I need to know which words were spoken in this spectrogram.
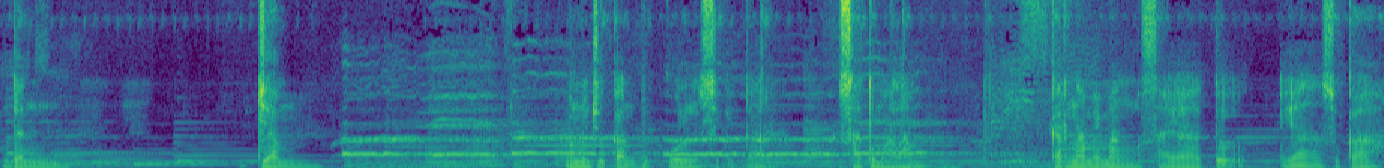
Dan jam menunjukkan pukul sekitar satu malam. Karena memang saya tuh ya suka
